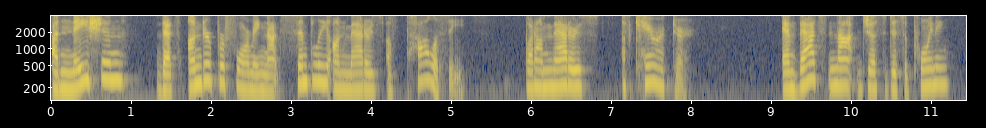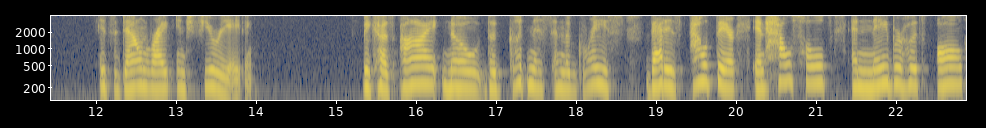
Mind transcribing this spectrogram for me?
A nation that's underperforming not simply on matters of policy, but on matters of character. And that's not just disappointing, it's downright infuriating because I know the goodness and the grace that is out there in households and neighborhoods all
